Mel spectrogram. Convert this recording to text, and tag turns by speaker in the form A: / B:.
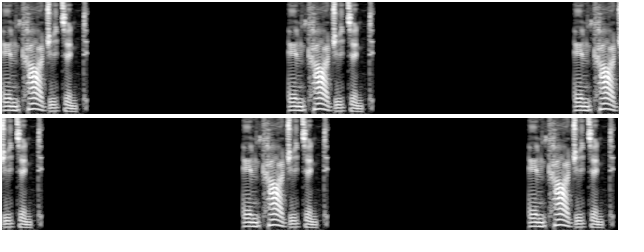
A: incogitant. Incogitant. Incogitant. Incogitant. Incogitant.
